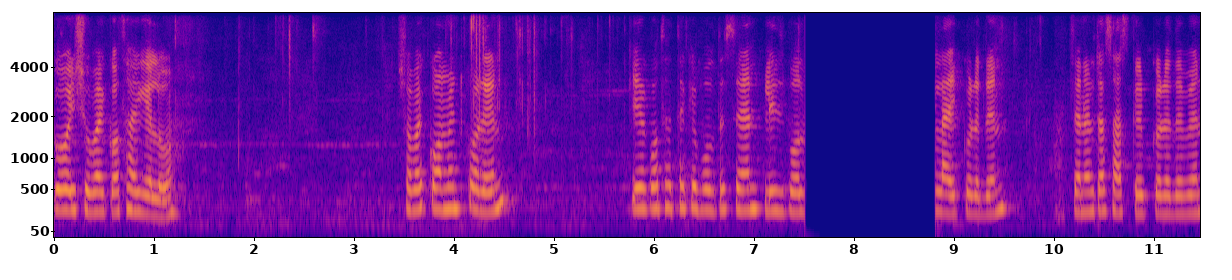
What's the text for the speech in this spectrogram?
কই সবাই কোথায় গেল? সবাই কমেন্ট করেন। কে কোথা থেকে বলতেছেন প্লিজ বল লাইক করে দেন। চ্যানেলটা সাবস্ক্রাইব করে দেবেন।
